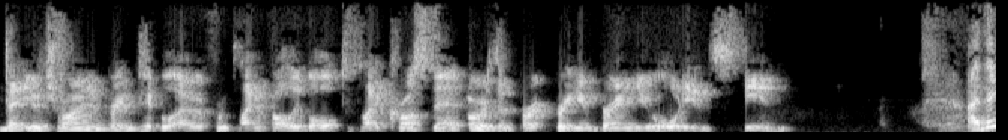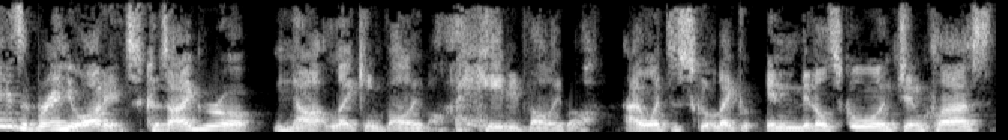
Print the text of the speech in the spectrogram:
that you're trying to bring people over from playing volleyball to play CrossNet, or is it bringing a brand new audience in? I think it's a brand new audience because I grew up not liking volleyball. I hated volleyball. I went to school, like in middle school and gym class,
